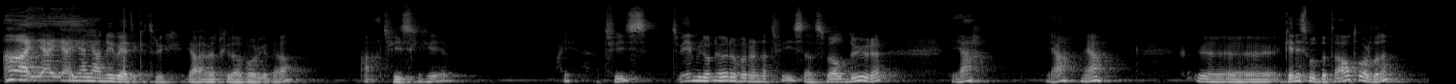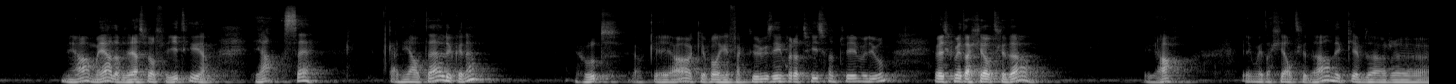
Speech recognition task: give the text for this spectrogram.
Ah, ja, ja, ja, ja, nu weet ik het terug. Ja, wat heb je daarvoor gedaan? Ah, advies gegeven. Amai, advies? 2 miljoen euro voor een advies, dat is wel duur, hè? Ja, ja, ja. Uh, kennis moet betaald worden, hè? Ja, maar ja, dat bedrijf is wel failliet gegaan. Ja, het kan niet altijd lukken, hè. Goed, oké, ja, ik heb wel geen factuur gezien voor advies van 2 miljoen. Weet je met dat geld gedaan? Ja, ik heb met dat geld gedaan. Ik heb daar uh,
